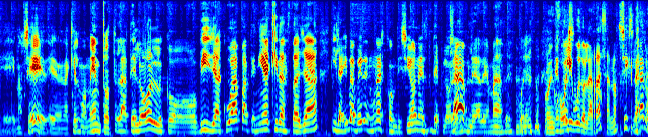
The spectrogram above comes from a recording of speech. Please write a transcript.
eh, no sé, en aquel momento Tlatelolco, Villacuapa, tenía que ir hasta allá y la iba a ver en unas condiciones deplorables además después. O en Hollywood o la raza, ¿no? Sí, claro.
